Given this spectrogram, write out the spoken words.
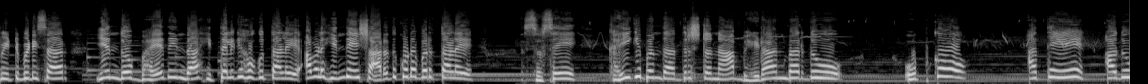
ಬಿಟ್ಬಿಡಿ ಸರ್ ಎಂದು ಭಯದಿಂದ ಹಿತ್ತಲಿಗೆ ಹೋಗುತ್ತಾಳೆ. ಅವಳ ಹಿಂದೆ ಶಾರದ ಕೂಡ ಬರುತ್ತಾಳೆ ಸೊಸೆ, ಕೈಗೆ ಬಂದ ಅದೃಷ್ಟನ ಬೇಡ ಅನ್ಬಾರ್ದು. ಒಪ್ಕೋ. ಅತ್ತೆ, ಅದು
